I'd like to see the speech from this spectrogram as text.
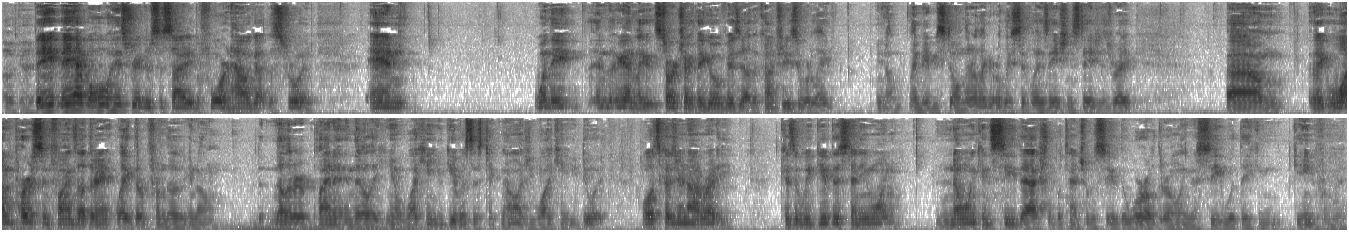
Okay. They they have a whole history of their society before and how it got destroyed, and when they and again like Star Trek, they go visit other countries who are like, you know, like maybe still in their like early civilization stages, right? Um, like one person finds out they're like they're from the you know another planet, and they're like, you know, why can't you give us this technology? Why can't you do it? Well, it's because you're not ready. Because if we give this to anyone, no one can see the actual potential to save the world. They're only going to see what they can gain from it.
